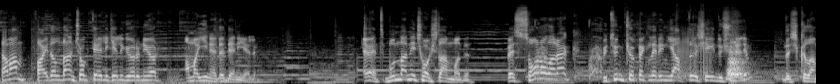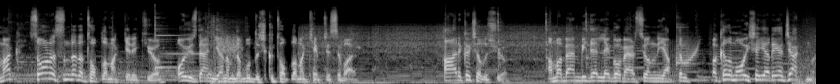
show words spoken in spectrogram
Tamam, faydalıdan çok tehlikeli görünüyor ama yine de deneyelim. Evet, bundan hiç hoşlanmadı. Ve son olarak bütün köpeklerin yaptığı şeyi düşünelim. Dışkılamak, sonrasında da toplamak gerekiyor. O yüzden yanımda bu dışkı toplama kepçesi var. Harika çalışıyor. Ama ben bir de Lego versiyonunu yaptım. Bakalım o işe yarayacak mı?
